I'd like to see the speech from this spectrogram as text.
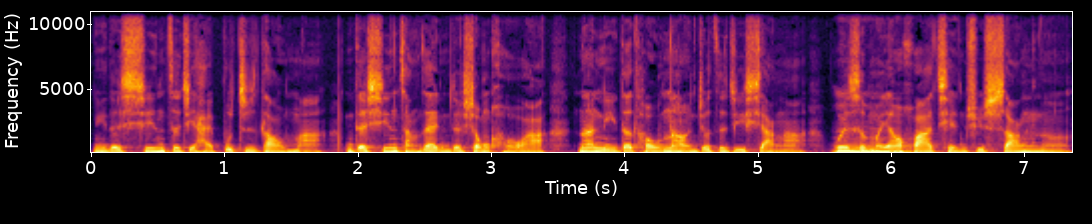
你的心自己还不知道吗？你的心长在你的胸口啊，那你的头脑你就自己想啊，为什么要花钱去上呢？嗯、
